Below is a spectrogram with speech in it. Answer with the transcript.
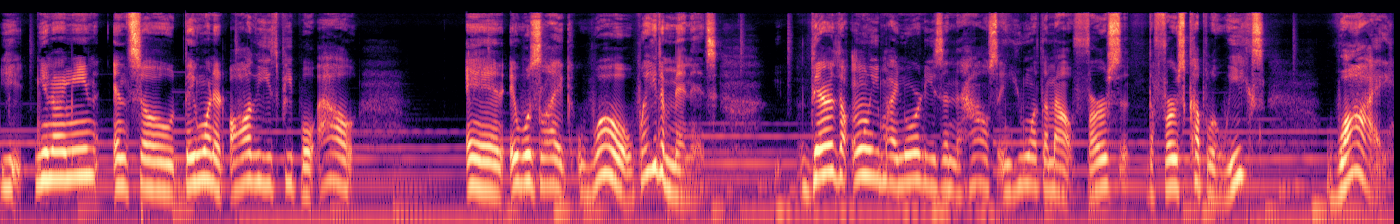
You, you know what I mean? And so they wanted all these people out. And it was like, whoa, wait a minute. They're the only minorities in the house, and you want them out first, the first couple of weeks? Why?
